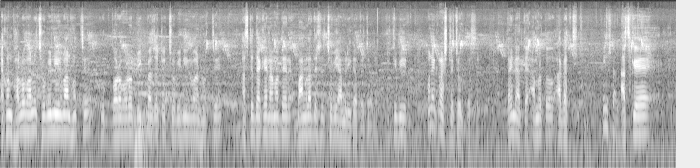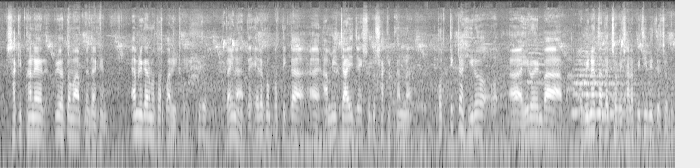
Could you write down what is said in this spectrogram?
এখন ভালো ভালো ছবি নির্মাণ হচ্ছে। খুব বড় বড় বিগ বাজেটের ছবি নির্মাণ হচ্ছে। আজকে দেখেন আমাদের বাংলাদেশের ছবি আমেরিকাতে চলে। পৃথিবীর অনেক রাষ্ট্রে চলতেছে। তাই না? তে আমরা তো আগাচ্ছি। আজকে শাকিব খানের প্রিয়তমা আপনি দেখেন। আমেরিকার মতো সুপারহিট হয়ে। জি। তাই না? তো এরকম প্রত্যেকটা আমি চাই যে শুধু শাকিব খান না প্রত্যেকটা হিরো হিরোইন বা অভিনেতাদের ছবি সারা পৃথিবীতে চলুক।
